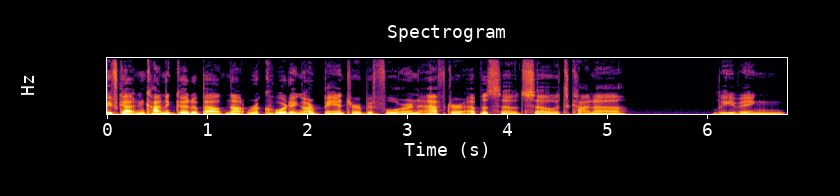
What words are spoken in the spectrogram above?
We've gotten kind of good about not recording our banter before and after episodes, so it's kind of leaving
